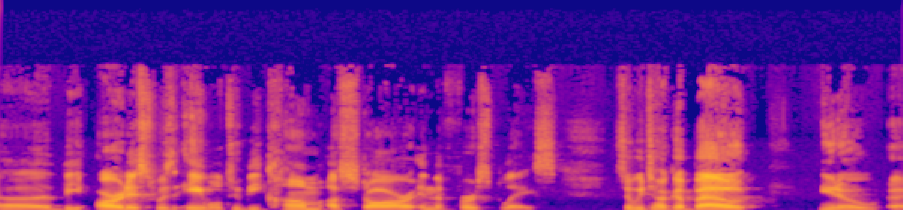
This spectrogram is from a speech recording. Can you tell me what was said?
uh, the artist was able to become a star in the first place. So we talk about you know, uh,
